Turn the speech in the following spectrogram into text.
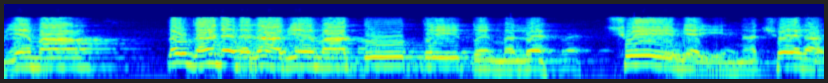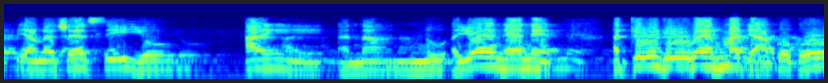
ပြင်းမှာ သုတ်သန်တဲ့တကားပြေမှာသူသေးသွင်းမလွဲချွေးမျက်ရည်နာချွဲကပြန်မဆဲစီယိုအိုင်အနာနူအရွယ်ငယ်နဲ့အတူတူပဲမှတ်ကြကိုကို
